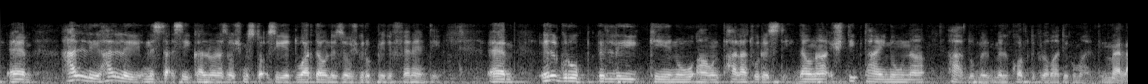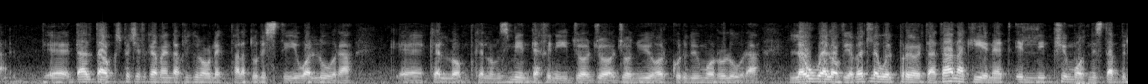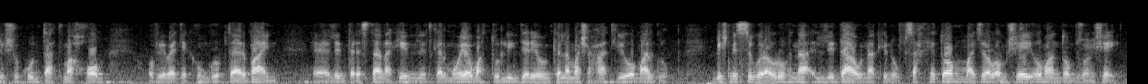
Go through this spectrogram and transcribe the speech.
Ehm, ħalli ħalli nistaqsik allura żewġ mistoqsijiet dwar dawn iż-żewġ gruppi differenti. Ehm, il-grupp li kienu hawn bħala turisti, dawna x'tip ta' għajnuna ħadu mill-korp diplomatiku Malti? Mela, eh, dal dawk speċifikament dawk li kienu hawnhekk bħala turisti u allura Eh, kellhom kellhom żmien definit ġo ġo ġo New York u rridu jmorru lura. L-ewwel ovvjament l-ewwel priorità tagħna kienet illi b'xi mod nistabbilixxu kuntatt magħhom, ovvjament jekk kun grupp ta' 40, eh, l-interess tagħna kien li nitkellmu jew mat-tur leader jew inkella ma' xi ħadd li huwa mal-grupp biex nissiguraw ruħna li dawna kienu f'saħħithom ma ġralhom xejn u m'għandhom bżonn xejn.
